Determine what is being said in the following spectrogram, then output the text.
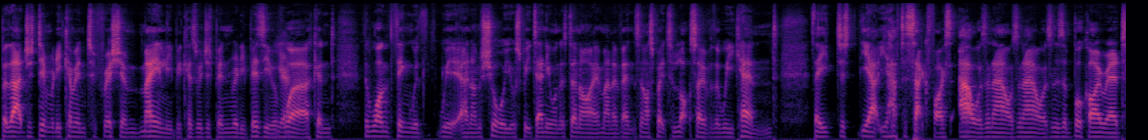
but that just didn't really come into fruition mainly because we've just been really busy with Yeah. work. And the one thing with we and I'm sure you'll speak to anyone that's done Ironman events and I spoke to lots over the weekend they just yeah you have to sacrifice hours and hours and hours. And there's a book I read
